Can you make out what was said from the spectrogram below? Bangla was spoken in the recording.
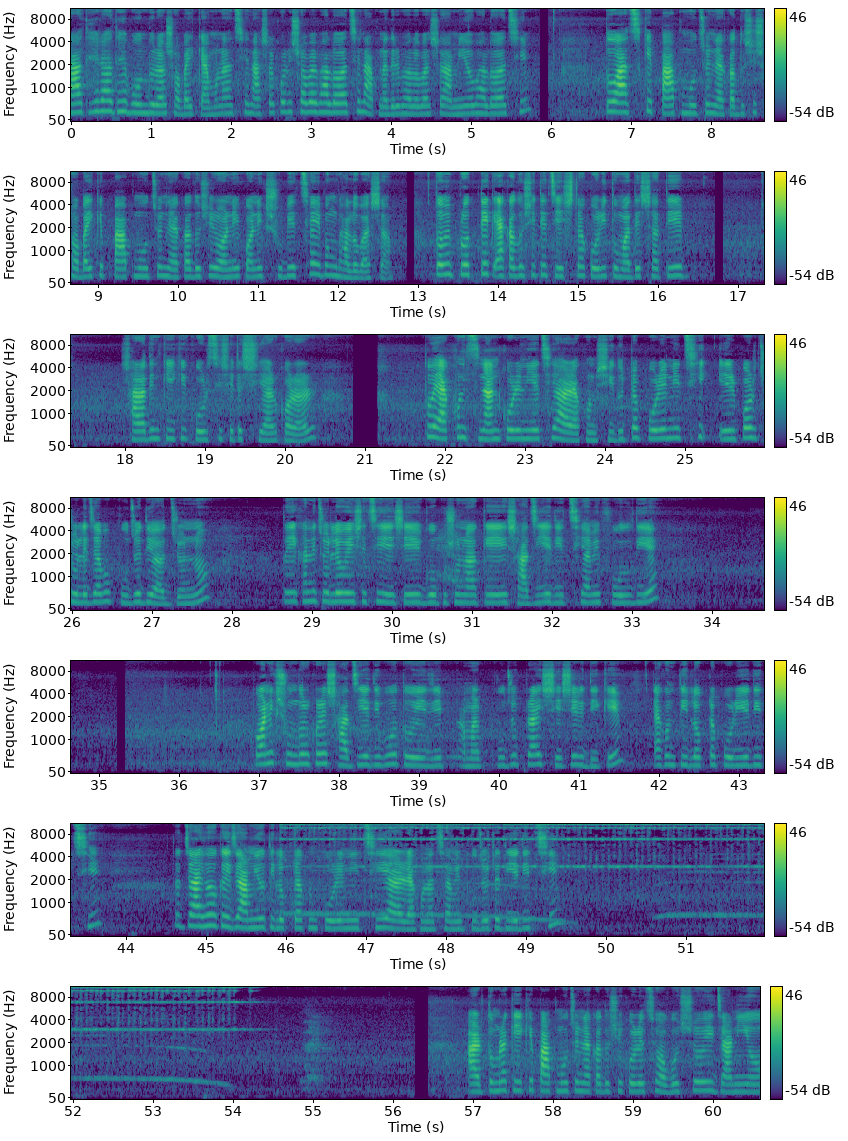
রাধে রাধে বন্ধুরা, সবাই কেমন আছেন? আশা করি সবাই ভালো আছেন, আপনাদের ভালোবাসা আমিও ভালো আছি। তো আজকে পাপ মোচন একাদশী, সবাইকে পাপ মোচন একাদশীর অনেক অনেক শুভেচ্ছা এবং ভালোবাসা। তো আমি প্রত্যেক একাদশীতে চেষ্টা করি তোমাদের সাথে সারাদিন কি কি করছি সেটা শেয়ার করার। তো এখন স্নান করে নিয়েছি আর এখন সিঁদুরটা পরে নিয়েছি এরপর চলে যাব পুজো দেওয়ার জন্য। তো এখানে চলেও এসেছি, এসে গোপুসোনাকে সাজিয়ে দিচ্ছি আমি ফুল দিয়ে। তো অনেক সুন্দর করে সাজিয়ে দিব, তো এই যে আমার পুজো প্রায় শেষের দিকে। এখন তিলকটা পরিয়ে দিচ্ছি। তো যাই হোক, এই যে আমিও তিলকটা এখন পরে নিচ্ছি, আর এখন আছে আমি পুজোটা দিয়ে দিচ্ছি। আর তোমরা কে কে পাপ মোচন একাদশী করেছ অবশ্যই জানিও।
